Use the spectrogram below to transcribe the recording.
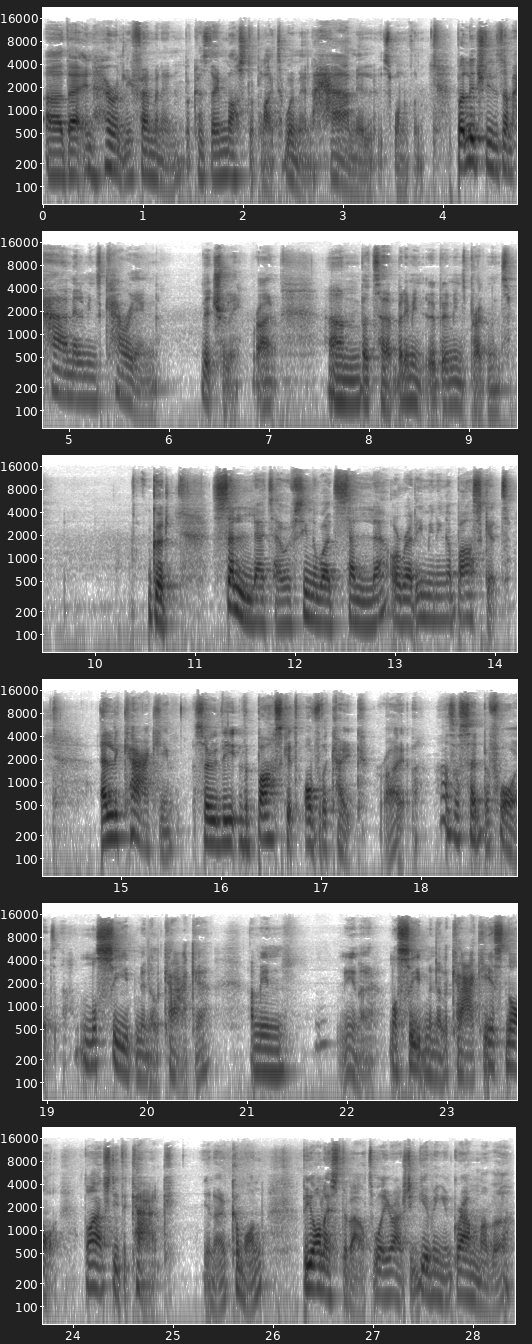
uh, they're inherently feminine because they must apply to women. Hamil is one of them. But literally, the term hamil means carrying, literally, right? Um, but uh, but it means, it means pregnant. Good. Sallata, we've seen the word salla already, meaning a basket. El kaki, so the, the basket of the cake, right? As I said before, it's nasib min al kaki. I mean, you know, nasib min al kaki. It's not, not actually the cake, you know, come on. Be honest about what you're actually giving your grandmother.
